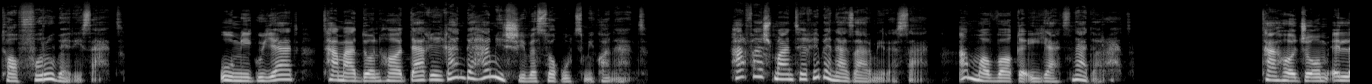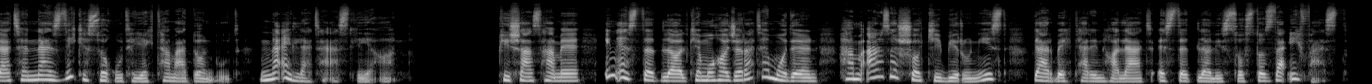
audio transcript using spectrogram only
تا فرو بریزد. او می‌گوید تمدنها دقیقا به همین شیوه سقوط می کنند. حرفش منطقی به نظر می رسد، اما واقعیت ندارد. تهاجم علت نزدیک سقوط یک تمدن بود، نه علت اصلی آن. پیش از همه این استدلال که مهاجرت مدرن هم ارز شوکی بیرونی است در بهترین حالت استدلالی سست و ضعیف است.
